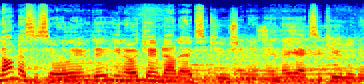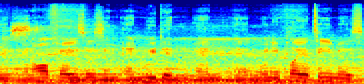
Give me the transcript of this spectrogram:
Not necessarily. It- You know, it came down to execution, and, and they executed in, in all phases, and, and we didn't. And, and when you play a team as,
